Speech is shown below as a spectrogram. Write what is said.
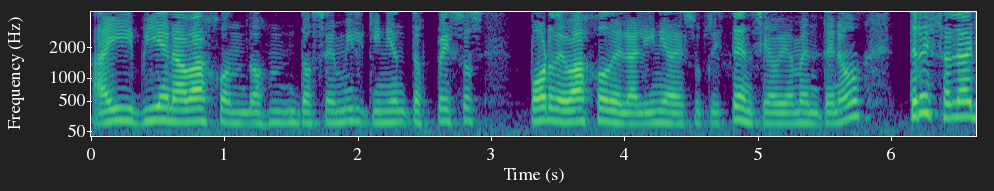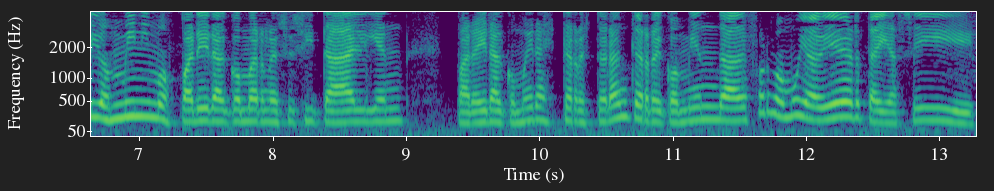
ahí bien abajo en dos- 12.500 pesos por debajo de la línea de subsistencia, obviamente, ¿no? Tres salarios mínimos para ir a comer necesita alguien para ir a comer a este restaurante que recomienda de forma muy abierta y así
